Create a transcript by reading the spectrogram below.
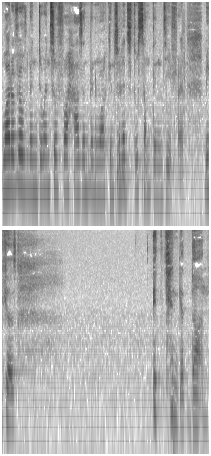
whatever we've been doing so far hasn't been working, so let's do something different because it can get done.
